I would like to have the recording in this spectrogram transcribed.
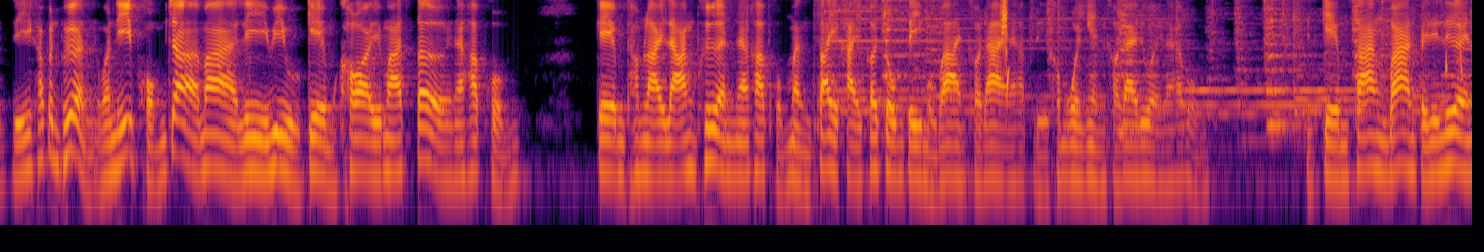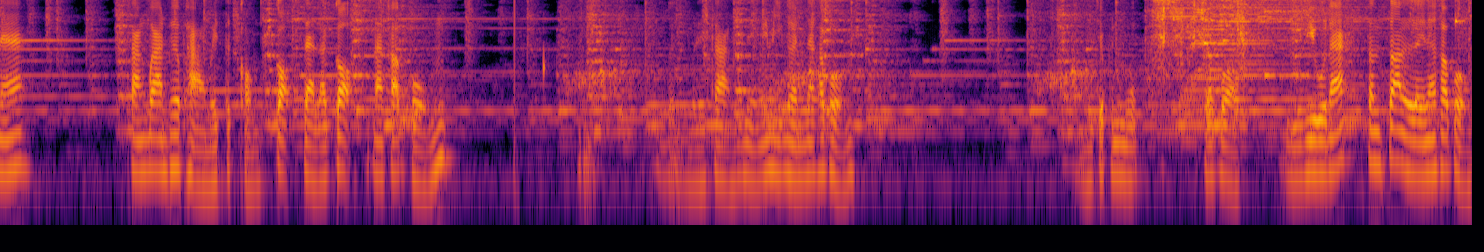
วัสดีครับเพื่อนๆ วันนี้ผมจะมารีวิวเกมคอยมาสเตอร์นะครับผม เกมทำลายล้างเพื่อนนะครับผมมันไส้ใครก็โจมตีหมู่บ้านเขาได้นะครับ หรือขโมยเงินเขาได้ด้วยนะครับผม เป็นเกมสร้างบ้านไปเรื่อยๆนะ สร้างบ้านเพื่อผ่านไปของเกาะแต่ละเกาะนะครับผมไม่ได้สร้างนั่นเองไม่มีเงินนะครับผมอันนี้จะเป็นหมุกจะบอกรีวิวนะสั้นๆเลยนะครับผม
